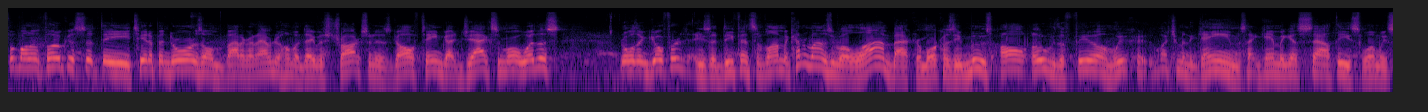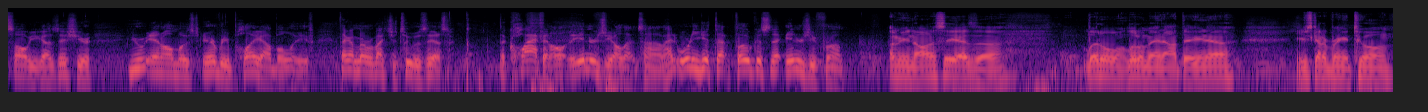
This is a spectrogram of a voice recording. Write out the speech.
Football in focus at the Tee It Up Indoors on Battleground Avenue, home of Davis Troxler and his golf team. Got Jaxson Moore with us. Northern Guilford, he's a defensive lineman. Kind of reminds me of a linebacker more because he moves all over the field. And we could watch him in the games. That game against Southeast, the one we saw you guys this year, you were in almost every play, I believe. Thing I remember about you too was this: the clapping, all the energy all that time. How, where do you get that focus and that energy from? I mean, honestly, as a little little man out there, you know, you just got to bring it to him.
